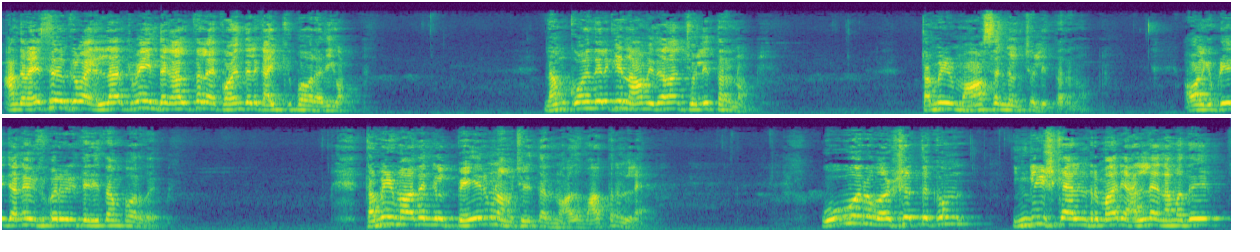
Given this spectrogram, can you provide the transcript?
அந்த வயசுல இருக்கிறவ எல்லாருக்குமே இந்த காலத்தில் குழந்தைகளுக்கு ஐக்கு பவர் அதிகம். நம் குழந்தைகளுக்கு நாம் இதெல்லாம் சொல்லித் தரணும். தமிழ் மாசங்கள் சொல்லி தரணும். அவளுக்கு எப்படியே ஜனவரி பிப்ரவரி தெரியத்தான் போறது. தமிழ் மாதங்கள் பெயரும் நாம் சொல்லித் தரணும். அது மாத்திரம் இல்லை ஒவ்வொரு வருஷத்துக்கும் இங்கிலீஷ் கேலண்டர் மாதிரி அல்ல நமது.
